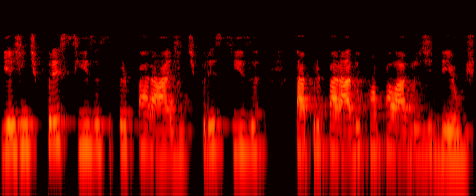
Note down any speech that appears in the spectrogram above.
E a gente precisa se preparar, a gente precisa estar tá preparado com a palavra de Deus.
